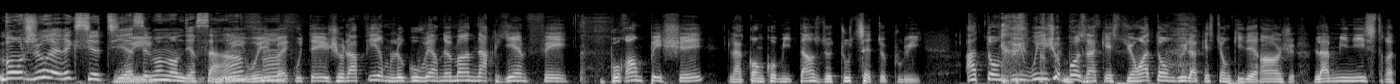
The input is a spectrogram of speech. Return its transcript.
Bonjour Eric Ciotti, Ah, Oui. c'est le moment de dire ça. hein. Oui, oui, Hum. bah écoutez, je l'affirme, le gouvernement n'a rien fait pour empêcher la concomitance de toute cette pluie. A-t-on vu, oui, je pose la question, a-t-on vu la question qui dérange, la ministre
